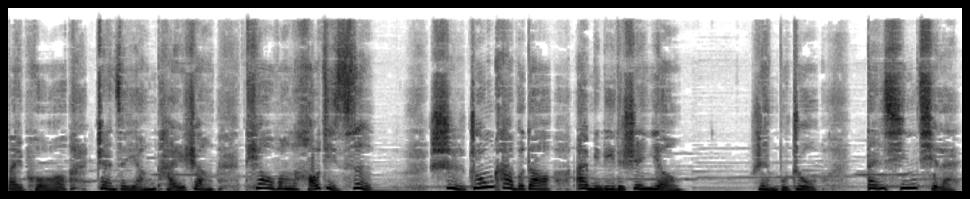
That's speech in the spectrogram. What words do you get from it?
外婆站在阳台上眺望了好几次。始终看不到艾米丽的身影，忍不住担心起来。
